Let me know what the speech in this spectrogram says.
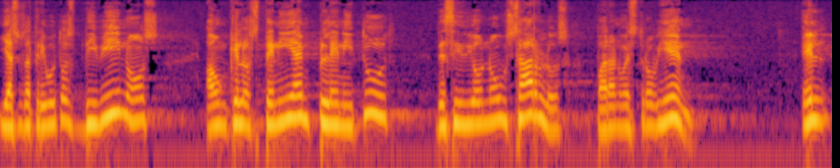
Y a sus atributos divinos, aunque los tenía en plenitud, decidió no usarlos para nuestro bien. Él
